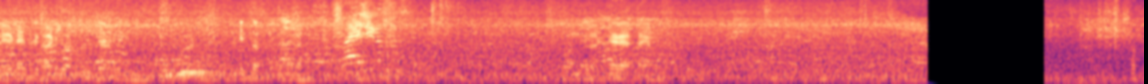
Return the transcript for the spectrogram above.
ಲೇಟ್ ಐತ್ರಿ ಗಾಡಿ ಒಂದು ಗಂಟೆಗೆ ಟೈಮ್ ಸ್ವಲ್ಪ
